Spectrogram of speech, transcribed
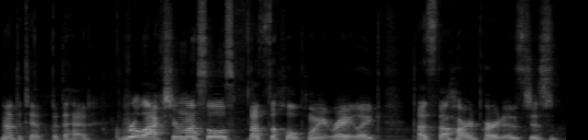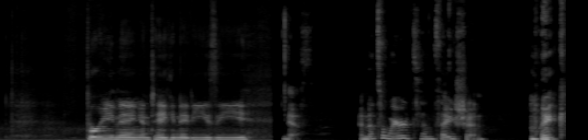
Not the tip, but the head. Relax your muscles. That's the whole point, right? Like that's the hard part is just breathing and taking it easy. Yes. And it's a weird sensation. Like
